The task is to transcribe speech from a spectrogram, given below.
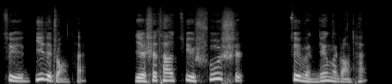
最低的状态，也是它最舒适、最稳定的状态。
